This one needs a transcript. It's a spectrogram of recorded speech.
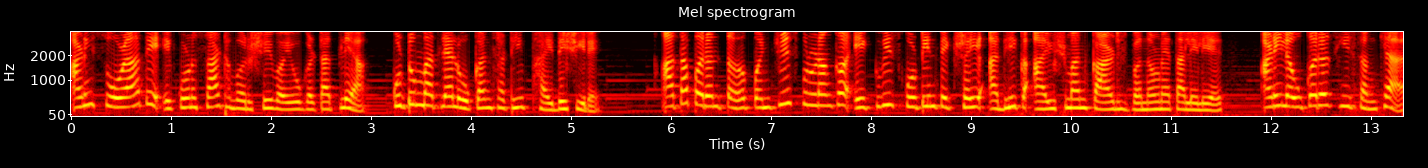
आणि सोळा ते एकोणसाठ वर्षे वयोगटातल्या कुटुंबातल्या लोकांसाठी फायदेशीर आहे. आतापर्यंत पंचवीस पूर्णांक एकवीस कोटींपेक्षाही अधिक आयुष्मान कार्ड्स बनवण्यात आलेले आहेत आणि लवकरच ही संख्या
